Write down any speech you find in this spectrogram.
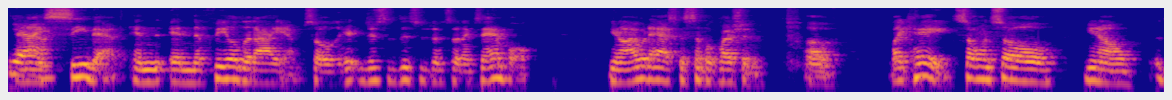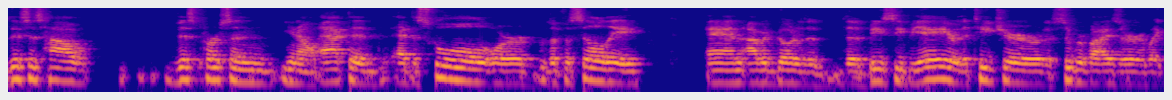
Yeah. And I see that in in the field that I am. So here, just this is just an example. You know, I would ask a simple question of like, "Hey, so and so, you know, this is how this person, you know, acted at the school or the facility." And I would go to the the BCBA or the teacher or the supervisor, like,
